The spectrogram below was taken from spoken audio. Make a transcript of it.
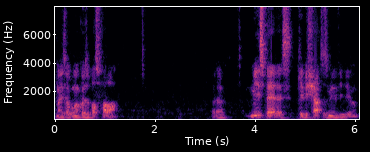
mas alguma coisa eu posso falar. Uh, mi esperas que vi chatos minha video.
